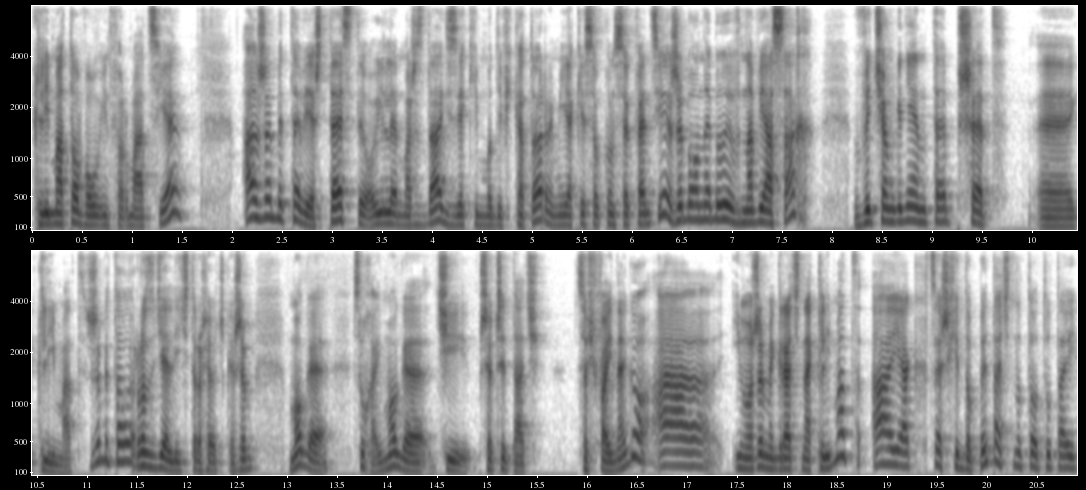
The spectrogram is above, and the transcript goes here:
klimatową informację, a żeby te, wiesz, testy, o ile masz zdać, z jakim modyfikatorem i jakie są konsekwencje, żeby one były w nawiasach wyciągnięte przed klimat, żeby to rozdzielić troszeczkę, że mogę, słuchaj, mogę ci przeczytać coś fajnego, a i możemy grać na klimat, a jak chcesz się dopytać, no to tutaj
